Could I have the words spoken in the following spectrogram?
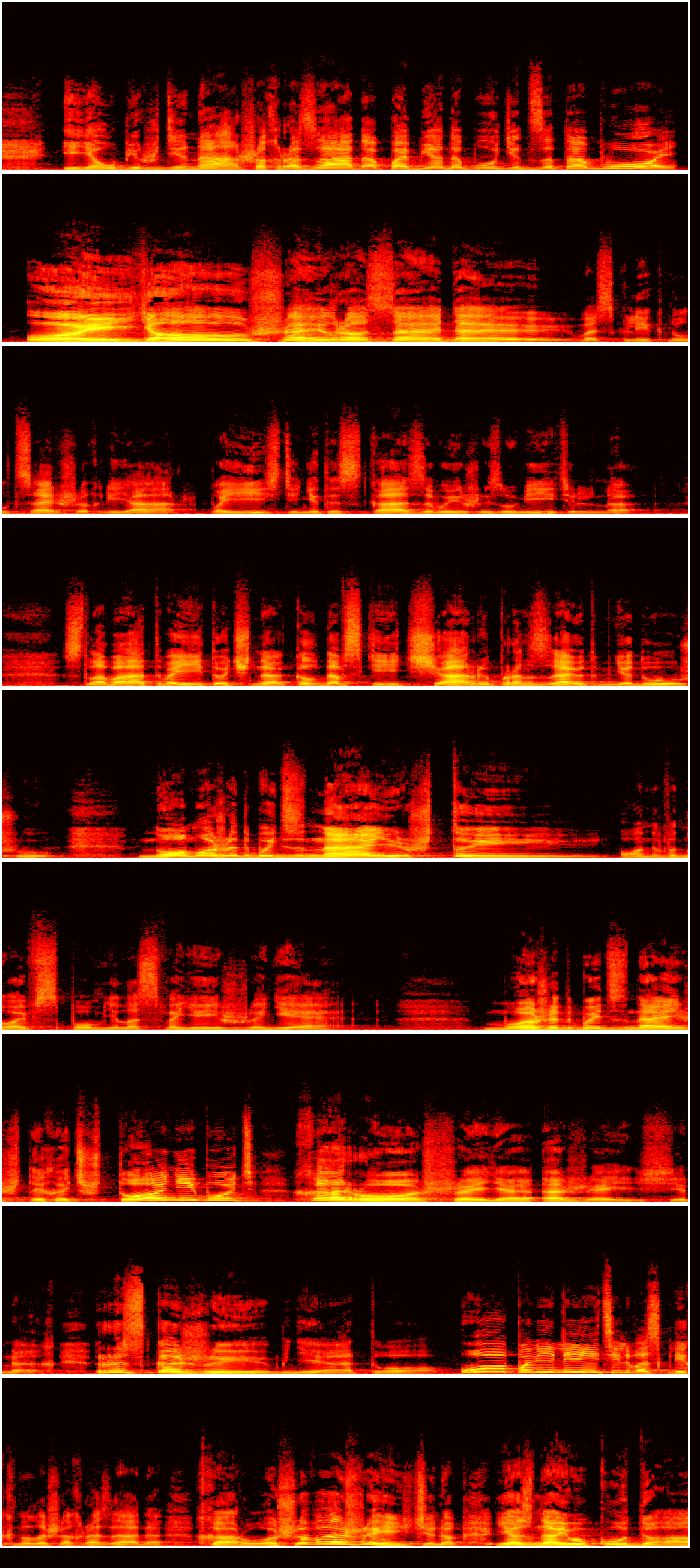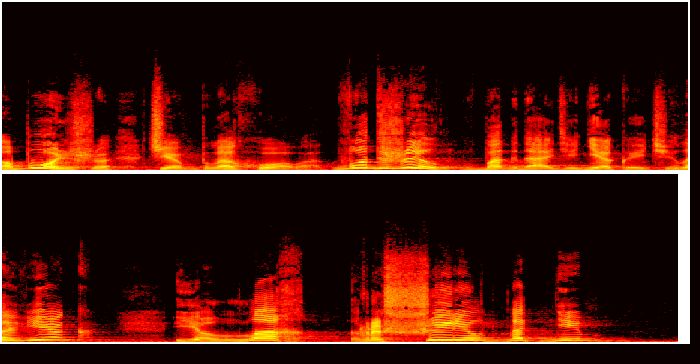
и я убеждена, Шахразада, победа будет за тобой. «Ой, я, Шахразада!» — воскликнул царь Шахрияр. «Поистине ты сказываешь изумительно. Слова твои, точно колдовские чары, пронзают мне душу. Но, может быть, знаешь ты...» Он вновь вспомнил о своей жене. Может быть, знаешь ты хоть что-нибудь хорошее о женщинах? Расскажи мне о том. О, повелитель, воскликнула Шахразада, хорошего о женщинах я знаю куда больше, чем плохого. Вот жил в Багдаде некий человек, и Аллах расширил над ним.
